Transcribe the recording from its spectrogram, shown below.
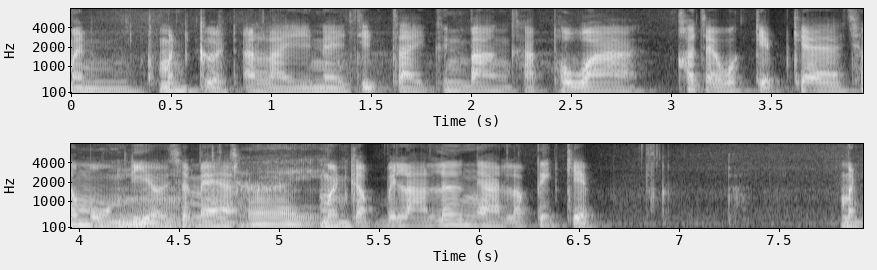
มันมันเกิดอะไรในจิตใจขึ้นบ้างครับ เพราะว่าเข้าใจว่าเก็บแค่ชั่วโมงเดียวใช่ไหมฮะใช่เหมือนกับเวลาเลิกงานแล้วไปเก็บ มัน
